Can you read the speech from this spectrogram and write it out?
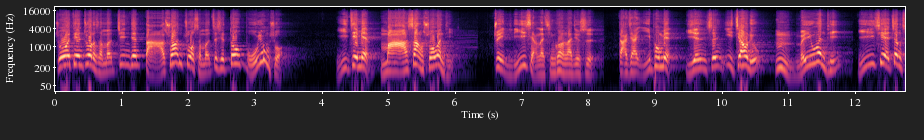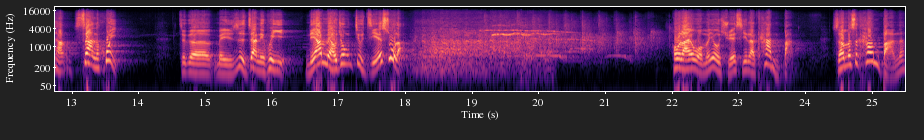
昨天做了什么？今天打算做什么？这些都不用说，一见面马上说问题。最理想的情况，那就是大家一碰面，眼神一交流，嗯，没问题，一切正常，散会。这个每日战略会议两秒钟就结束了。后来我们又学习了看板。什么是看板呢？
